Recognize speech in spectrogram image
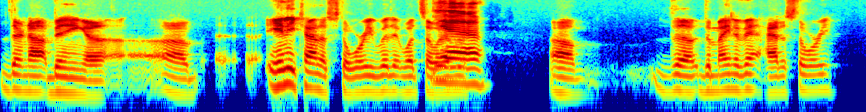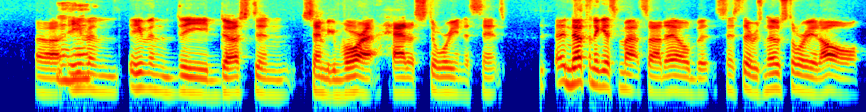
there not being a, a any kind of story with it whatsoever. Yeah. um, the the main event had a story. Uh, Mhm. Even even the Dustin Sammy Guevara had a story in a sense. Nothing against Matt Sydal, but since there was no story at all,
